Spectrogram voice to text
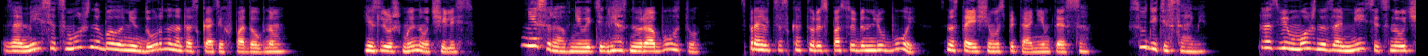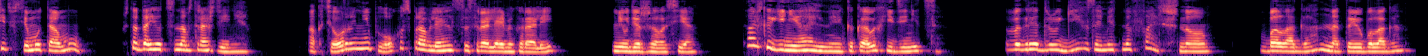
За месяц можно было недурно натаскать их в подобном. Если уж мы научились. Не сравнивайте грязную работу, справиться с которой способен любой с настоящим воспитанием Тесса. Судите сами. Разве можно за месяц научить всему тому, что дается нам с рождения? Актеры неплохо справляются с ролями королей. Не удержалась я. Только гениальные, каковых единицы. В игре других заметно фальшь, но... Балаган на то и балаган.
